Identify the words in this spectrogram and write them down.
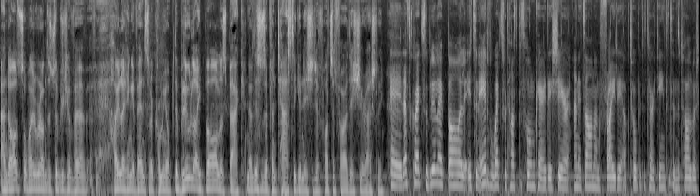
And also, while we're on the subject of, uh, highlighting events that are coming up, the Blue Light Ball is back. Now, this is a fantastic initiative. What's it for this year, Ashley? Uh, that's correct. So, Blue Light Ball, it's an aid of Wexford Hospice Home Care this year, and it's on on Friday, October the 13th. It's in the Talbot.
